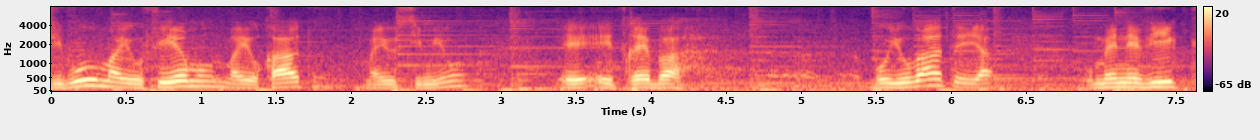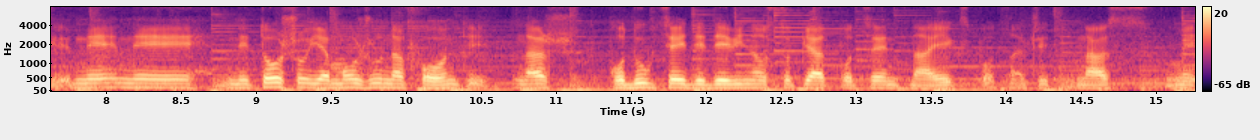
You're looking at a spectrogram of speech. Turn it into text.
живу, маю фірму, маю хату, маю сім'ю і, і треба е, воювати. Я, у мене вік не, не, не то, що я можу на фронті. Наша продукція йде 95% на експорт, значить нас ми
